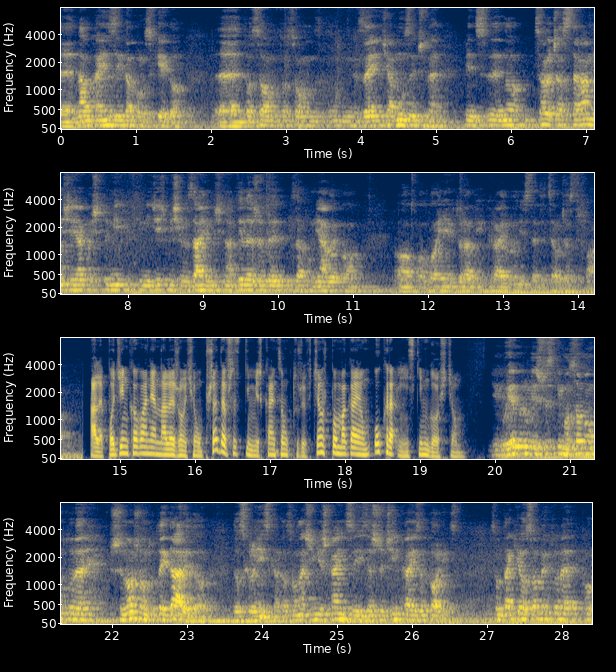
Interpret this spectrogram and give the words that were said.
e, nauka języka polskiego, to są, to są zajęcia muzyczne. Więc no, cały czas staramy się jakoś tymi, tymi dziećmi się zająć na tyle, żeby zapomniały o, o, o wojnie, która w ich kraju no, niestety cały czas trwa. Ale podziękowania należą się przede wszystkim mieszkańcom, którzy wciąż pomagają ukraińskim gościom. Dziękujemy również wszystkim osobom, które przynoszą tutaj dary do, do schroniska. To są nasi mieszkańcy i ze Szczecinka i z okolic. Są takie osoby, które po,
